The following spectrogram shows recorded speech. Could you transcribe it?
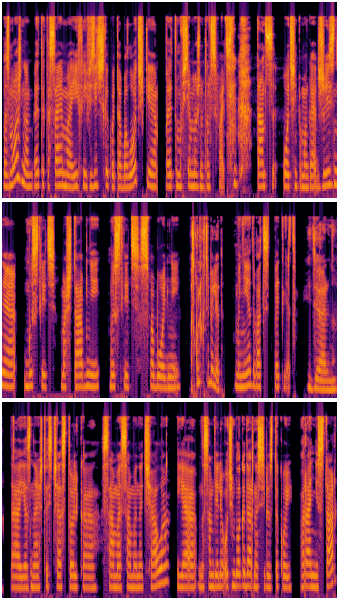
Возможно, это касаемо их и физической какой-то оболочки, поэтому всем нужно танцевать. Танцы очень помогают жизни мыслить масштабней, мыслить свободней. А сколько тебе лет? Мне 25 лет. Идеально. Да, я знаю, что сейчас только самое-самое начало. Я, на самом деле, очень благодарна себе за такой ранний старт.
